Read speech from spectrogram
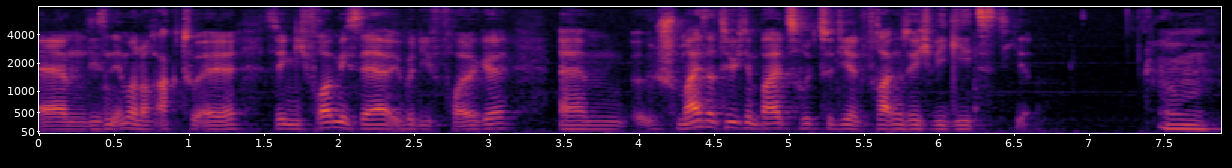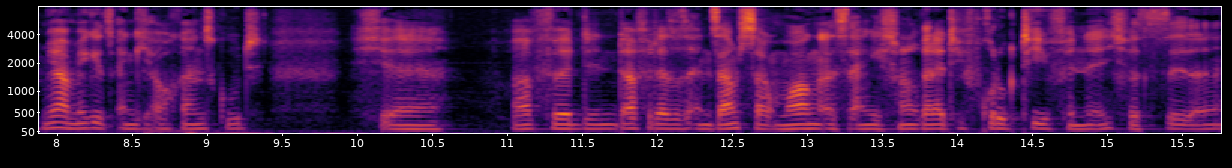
ähm, die sind immer noch aktuell. Deswegen, ich freue mich sehr über die Folge. Ähm, schmeiß natürlich den Ball zurück zu dir und frage natürlich, wie geht's dir? Um, ähm, ja, mir geht's eigentlich auch ganz gut. Ich äh, war für den, dafür, dass es ein Samstagmorgen ist, eigentlich schon relativ produktiv, finde ich. Was äh,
